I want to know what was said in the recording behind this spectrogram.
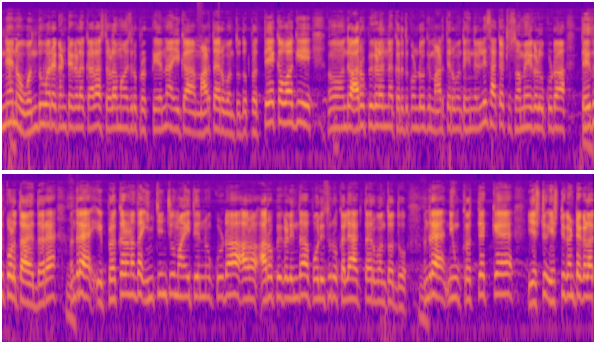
ಇನ್ನೇನು ಒಂದೂವರೆ ಗಂಟೆಗಳ ಕಾಲ ಸ್ಥಳ ಮಾಜರು ಪ್ರಕ್ರಿಯೆಯನ್ನು ಈಗ ಮಾಡ್ತಾ ಇರುವಂಥದ್ದು. ಪ್ರತ್ಯೇಕವಾಗಿ ಅಂದರೆ ಆರೋಪಿಗಳನ್ನ ಕರೆದುಕೊಂಡೋಗಿ ಮಾಡ್ತಾ ಇರುವಂಥ ಹಿನ್ನೆಲೆಯಲ್ಲಿ ಸಾಕಷ್ಟು ಸಮಯಗಳು ಕೂಡ ತೆಗೆದುಕೊಳ್ತಾ ಇದ್ದಾರೆ. ಅಂದ್ರೆ ಈ ಪ್ರಕರಣದ ಇಂಚಿಂಚು ಮಾಹಿತಿಯನ್ನು ಕೂಡ ಆರೋಪಿಗಳಿಂದ ಪೊಲೀಸರು ಕಲೆ ಹಾಕ್ತಾ ಇರುವಂಥದ್ದು. ಅಂದ್ರೆ ನೀವು ಕೃತ್ಯಕ್ಕೆ ಎಷ್ಟು ಎಷ್ಟು ಗಂಟೆಗಳ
